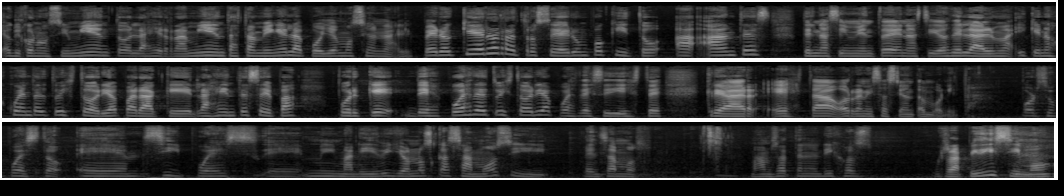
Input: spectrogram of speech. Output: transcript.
el conocimiento, las herramientas, también el apoyo emocional. Pero quiero retroceder un poquito a antes del nacimiento de Nacidos del Alma y que nos cuente tu historia para que la gente sepa por qué después de tu historia pues decidiste crear esta organización tan bonita. Por supuesto. eh, sí, pues eh, mi marido y yo nos casamos y pensamos, vamos a tener hijos rapidísimo.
